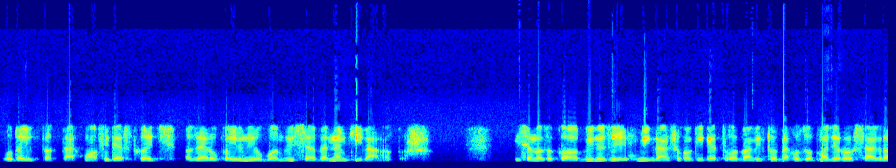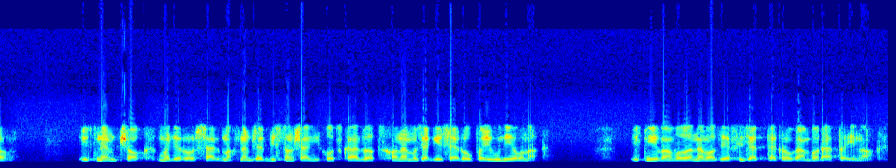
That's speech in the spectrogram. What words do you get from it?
oda juttatták ma a Fideszt, hogy az Európai Unióban, Brüsszelben nem kívánatos. Hiszen azok a bűnöző migránsok, akiket Orbán Viktor behozott Magyarországra, ők nem csak Magyarországnak nemzetbiztonsági kockázat, hanem az egész Európai Uniónak. Itt nyilvánvalóan nem azért fizettek Rogán barátainak,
